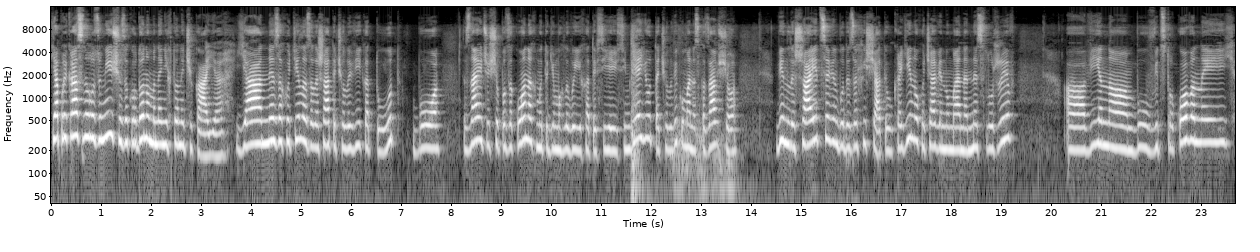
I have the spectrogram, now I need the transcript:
я прекрасно розумію, що за кордоном мене ніхто не чекає. Я не захотіла залишати чоловіка тут, бо знаючи, що по законах ми тоді могли виїхати всією сім'єю, та чоловік у мене сказав, що він лишається, він буде захищати Україну, хоча він у мене не служив. Він був відстрокований.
